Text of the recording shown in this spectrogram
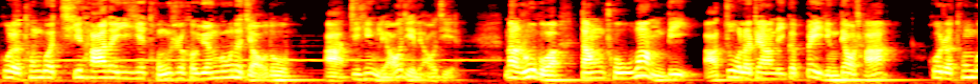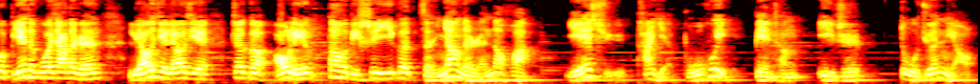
或者通过其他的一些同事和员工的角度。啊，进行了解了解。那如果当初望帝啊做了这样的一个背景调查，或者通过别的国家的人了解了解这个敖灵到底是一个怎样的人的话，也许他也不会变成一只杜鹃鸟，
